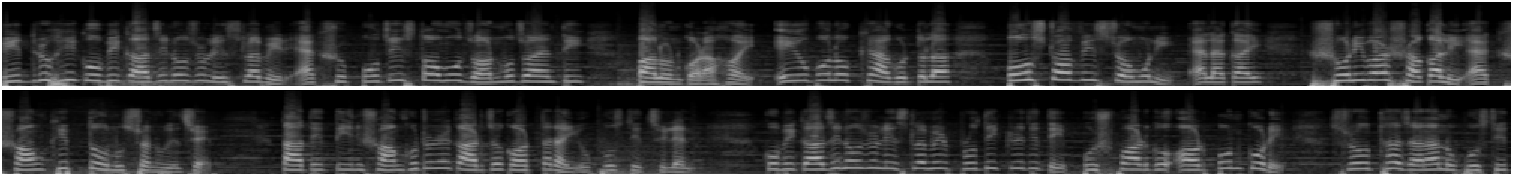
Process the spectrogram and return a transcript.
বিদ্রোহী কবি কাজী নজরুল ইসলামের একশো পঁচিশতম জন্মজয়ন্তী পালন করা হয়। এই উপলক্ষে আগরতলা পোস্ট অফিস চমুনি এলাকায় শনিবার সকালে এক সংক্ষিপ্ত অনুষ্ঠান হয়েছে। তাতে তিন সংগঠনের কার্যকর্তারাই উপস্থিত ছিলেন। কবি কাজী নজরুল ইসলামের প্রতিকৃতিতে পুষ্পার্ঘ অর্পণ করে শ্রদ্ধা জানান উপস্থিত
